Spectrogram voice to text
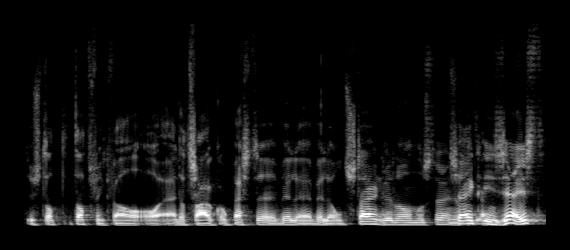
Dus dat, dat vind ik wel, en dat zou ik ook best uh, willen, willen ondersteunen. Willen ondersteunen. Zeker. In Zeist,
